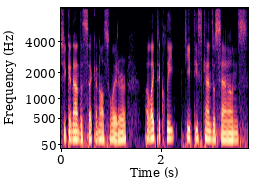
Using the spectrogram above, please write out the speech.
Course, you can add the second oscillator. I like to keep these kinds of sounds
